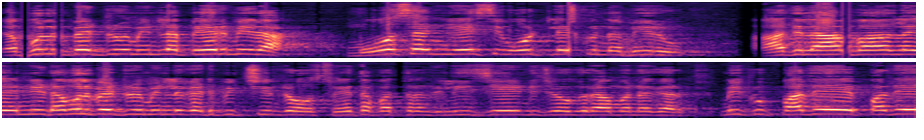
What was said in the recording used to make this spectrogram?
డబుల్ బెడ్రూమ్ ఇండ్ల పేరు మీద మోసం చేసి ఓట్లేసుకున్న మీరు ఆదిలాబాద్లో ఎన్ని డబుల్ బెడ్రూమ్ ఇండ్లు గడిపించిండ్రో శ్వేతపత్రం రిలీజ్ చేయండి జోగురామన్న గారు మీకు పదే పదే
